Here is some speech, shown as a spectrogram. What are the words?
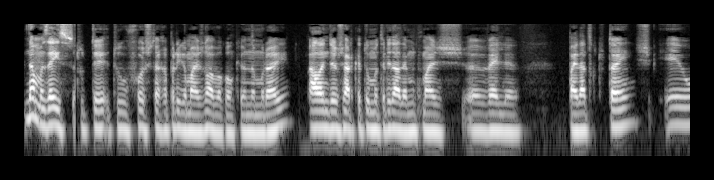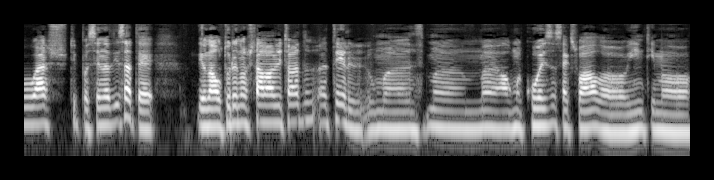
Não, mas é isso. Tu, te- tu foste a rapariga mais nova com quem eu namorei. Além de achar que a tua maturidade é muito mais eh, velha para a idade que tu tens, eu acho, tipo, a cena diz até. Eu na altura não estava habituado a ter uma, uma, uma- alguma coisa sexual ou íntima ou,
